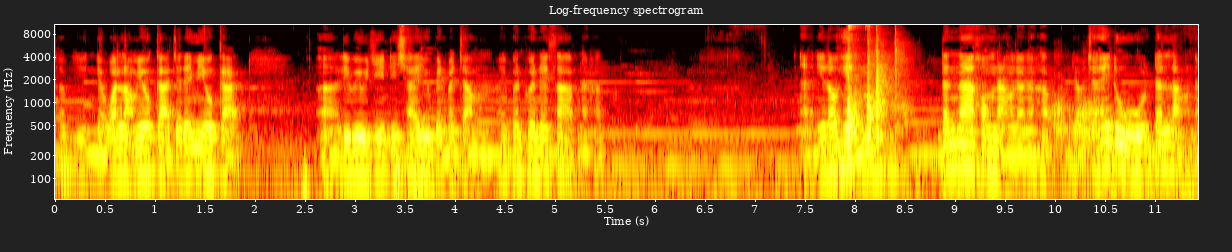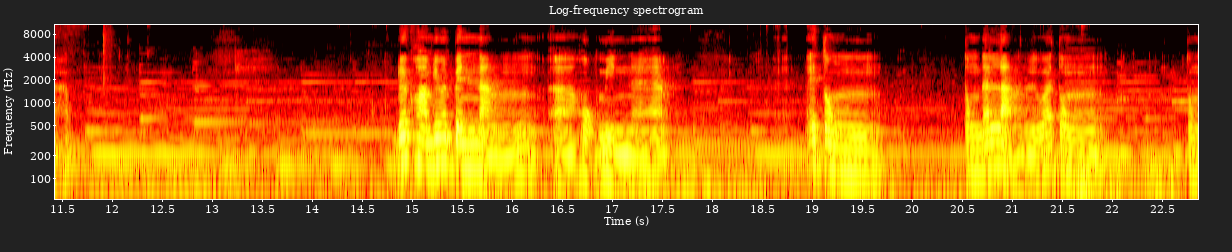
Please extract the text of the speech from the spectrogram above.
ชอบยีนเดี๋ยววันหลังมีโอกาสจะได้มีโอกาสรีวิวยีนที่ใช้อยู่เป็นประจำให้เพื่อนๆได้ทราบนะครับอันนี้เราเห็นด้านหน้าของหนังแล้วนะครับ เดี๋ยวจะให้ดูด้านหลังนะครับ ด้วยความที่มันเป็นหนังหกมิลนะฮะไอ้ตรงตรงด้านหลังหรือว่าตรงตรง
